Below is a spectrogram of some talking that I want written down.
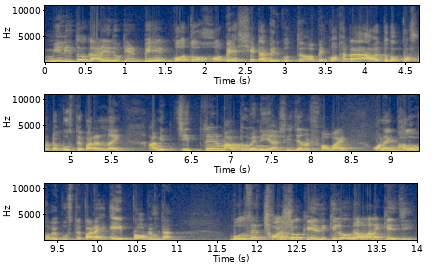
মিলিত গাড়ি দুটির বেগ কত হবে সেটা বের করতে হবে। কথাটা হয়তো বা প্রশ্নটা বুঝতে পারেন নাই। আমি চিত্রের মাধ্যমে নিয়ে আসি যেন সবাই অনেক ভালোভাবে বুঝতে পারে এই প্রবলেমটা। বলছে ছয়শো কেজি কিলোগ্রাম মানে কেজি।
